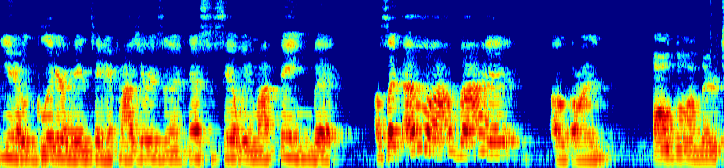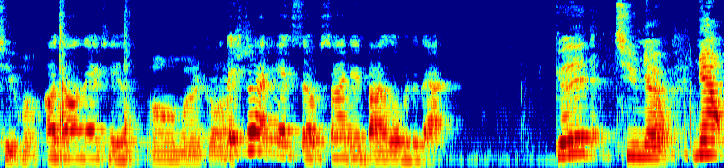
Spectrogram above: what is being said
you know, glitter hand sanitizer isn't necessarily my thing, but I was like, oh, I'll buy it. All gone. All gone there too, huh? All gone there too. Oh my gosh. They still had hand soap, so I did buy a little bit of that. Good to know. Now,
